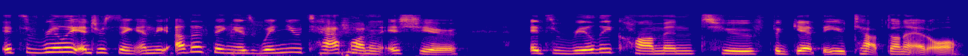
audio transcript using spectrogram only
It's really interesting. And the other thing is when you tap on an issue, it's really common to forget that you tapped on it at all.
